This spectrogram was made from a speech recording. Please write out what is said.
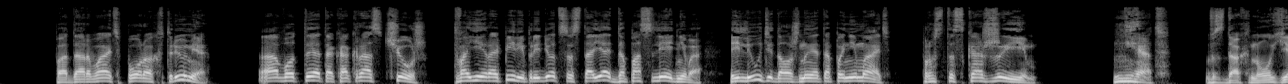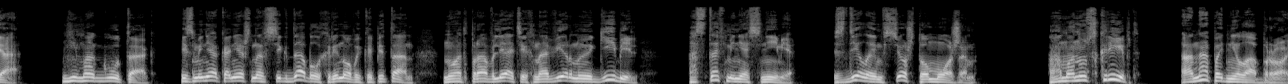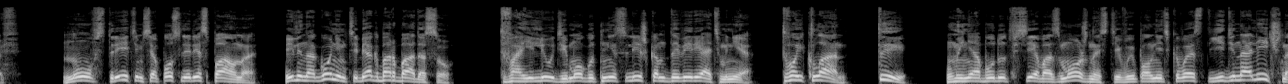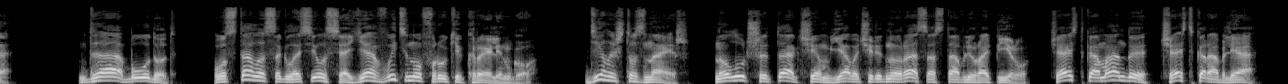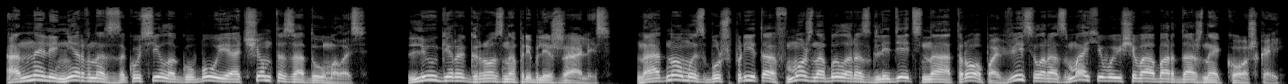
Подорвать порох в трюме? А вот это как раз чушь. Твоей рапире придется стоять до последнего, и люди должны это понимать. Просто скажи им. Нет, вздохнул я. Не могу так. Из меня, конечно, всегда был хреновый капитан, но отправлять их на верную гибель... Оставь меня с ними. Сделаем все, что можем. А манускрипт? Она подняла бровь. Ну, встретимся после респауна. Или нагоним тебя к Барбадосу. Твои люди могут не слишком доверять мне. Твой клан, ты. У меня будут все возможности выполнить квест единолично. Да, будут. Устало согласился я, вытянув руки к Рейлингу. Делай, что знаешь, но лучше так, чем я в очередной раз оставлю рапиру. Часть команды, часть корабля. Аннели нервно закусила губу и о чем-то задумалась. Люгеры грозно приближались. На одном из бушпритов можно было разглядеть на атропа, весело размахивающего абордажной кошкой.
